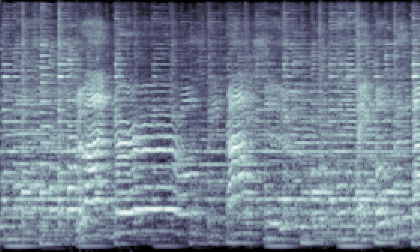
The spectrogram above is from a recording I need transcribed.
Side. There lies no boat to try.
